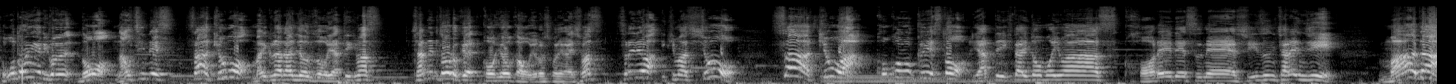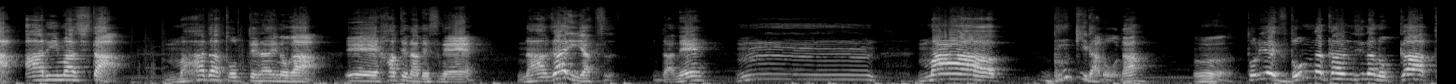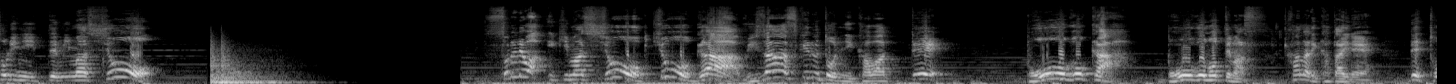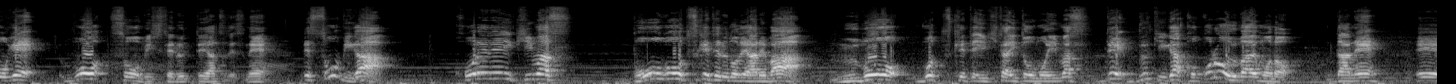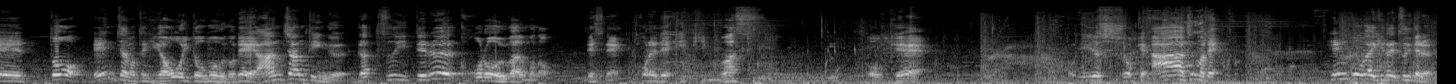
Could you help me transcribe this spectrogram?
とことんやり込む、どうも、なおちんです。さあ、今日もマイクラダンジョンズをやっていきます。チャンネル登録、高評価をよろしくお願いします。それでは、行きましょう。さあ、今日は、ここのクエスト、やっていきたいと思います。これですね、シーズンチャレンジ、まだありました。まだ取ってないのが、えー、ハテナですね。長いやつ、だね。うーん、まあ、武器だろうな。うん。とりあえずどんな感じなのか取りに行ってみましょう。それでは行きましょう。今日がウィザースケルトンに代わって防護か。防護持ってます。かなり硬いね。で、トゲを装備してるってやつですね。で、装備がこれでいきます。防護をつけてるのであれば、無防をつけていきたいと思います。で、武器が心を奪うものだね。えー、っと、エンチャの敵が多いと思うので、アンチャンティングがついてる心を奪うものですね。これでいきます。オッケー。よし、オッケー。あー、ちょっと待って。変更がいきなりついてる。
